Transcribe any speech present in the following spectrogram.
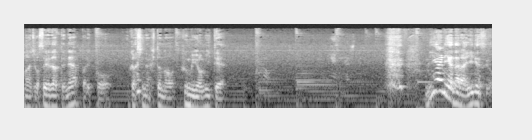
まあ女性だってねやっぱりこう昔の人の文を見てニヤニヤならいいですよ。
